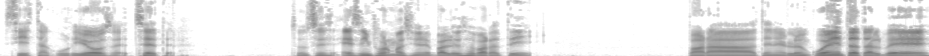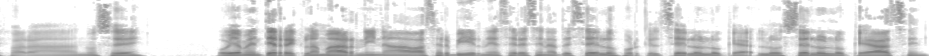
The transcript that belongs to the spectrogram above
si está curiosa, etcétera. Entonces, esa información es valiosa para ti para tenerlo en cuenta tal vez, para, no sé. Obviamente reclamar ni nada va a servir, ni hacer escenas de celos, porque el celo lo que, los celos lo que hacen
